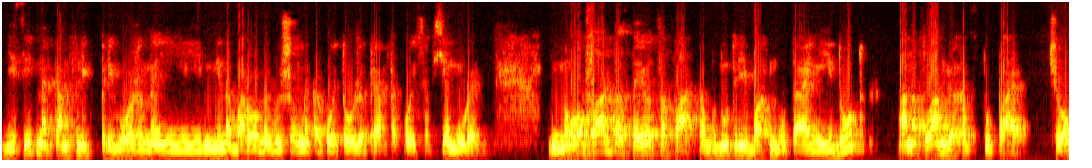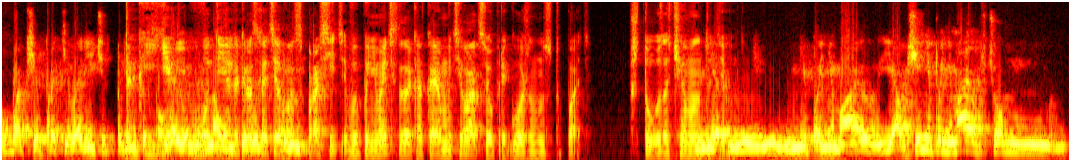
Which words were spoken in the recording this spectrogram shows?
действительно конфликт Пригожина и Минобороны вышел на какой-то уже прям такой совсем уровень. Но факт остается фактом. Внутри Бахмута они идут, а на флангах отступают. Чего вообще противоречит принципу так военной Вот науки. я как раз вот хотел вас спросить, вы понимаете тогда, какая мотивация у Пригожина наступать? Что, зачем он Нет, это делает? Не, не понимаю. Я вообще не понимаю, в чем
